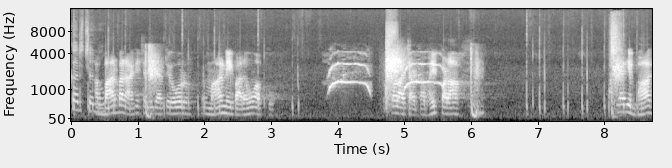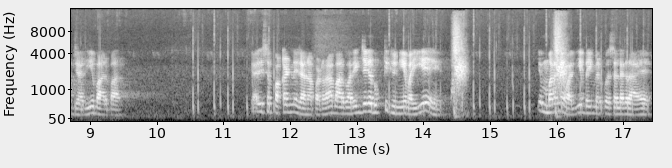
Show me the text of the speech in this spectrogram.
कर चलो। अब बार बार आगे चले जाते हो और मार नहीं पा रहा हूँ आपको। पड़ा चाटा भाई पड़ा। यार ये भाग जा रही है बार बार। यार इसे पकड़ने जाना पड़ रहा है। बार बार एक जगह रुकती क्यों नहीं है भाई ये? ये मरने वाली है भाई मेरे को ऐसा लग रहा है।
